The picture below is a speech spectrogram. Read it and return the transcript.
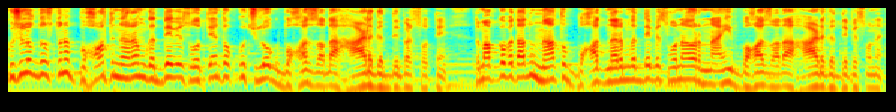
कुछ लोग दोस्तों ना बहुत नरम गद्दे पे सोते हैं तो कुछ लोग बहुत ज़्यादा हार्ड गद्दे पर सोते हैं। तो मैं आपको बता दूँ, ना तो बहुत नरम गद्दे पे सोना और ना ही बहुत ज़्यादा हार्ड गद्दे पे सोना है।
